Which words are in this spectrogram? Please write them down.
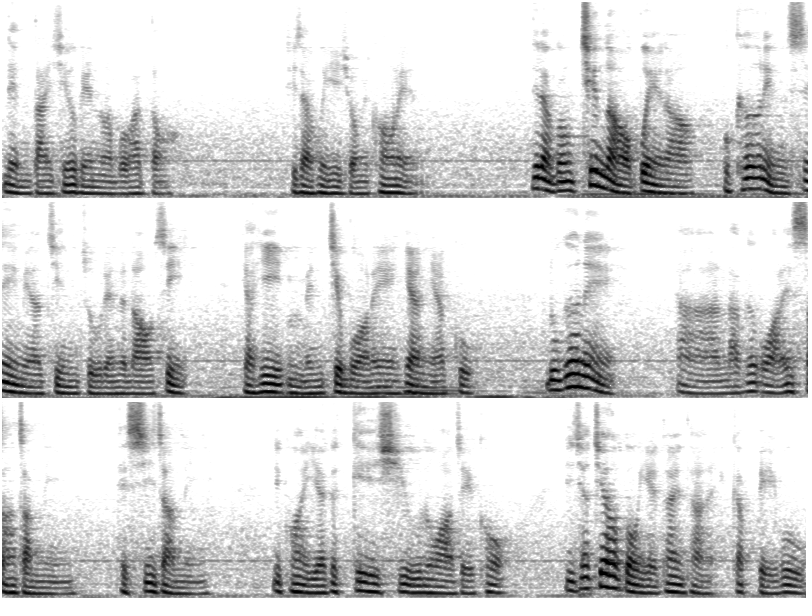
连大小便也无法度，实在非常诶可怜。你若讲七老八老，有可能生命真自然的老死，也许毋免折磨咧遐尔久。如果呢，啊，若个活咧三十年、或四十年，你看伊还阁继受偌济苦。而且照顾伊太太甲爸母，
